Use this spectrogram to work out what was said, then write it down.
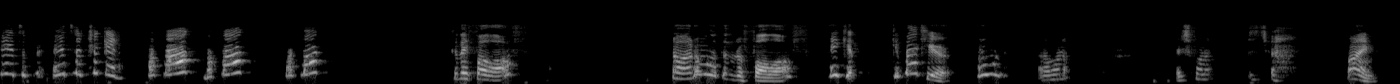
It's a it's a chicken. Bark bark bark bark bark. Could they fall off? No, I don't want them to fall off. Hey, get get back here. I don't want. I don't want to. I just want to. Fine.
